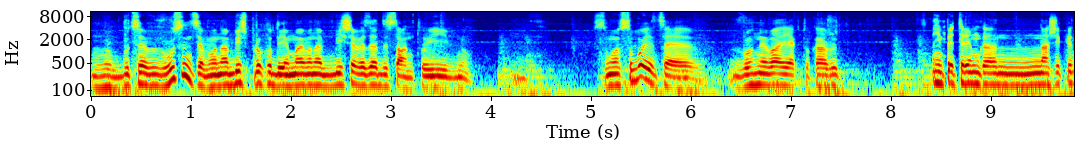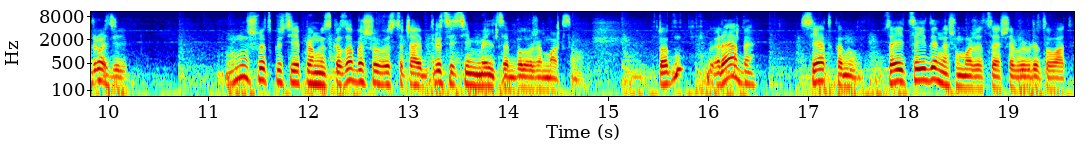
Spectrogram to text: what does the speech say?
Ну, бо це гусениця, вона більш проходима, вона більше везе десанту. І, ну, само собою це вогнева, як то кажуть, і підтримка наших підрозділів. Ну, швидкості я прямо не сказав би, що вистачає. 37 миль це було вже максимум. То ну, реби, сітка, ну, це, це єдине, що може це ще врятувати.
